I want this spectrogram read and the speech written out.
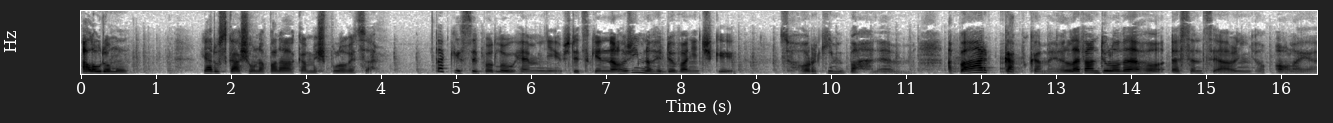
Alou domů. Já jdu s kášou na panáka Myšpulovice. Taky si po dlouhém dni vždycky naložím nohy do vaničky s horkým bahnem a pár kapkami levandulového esenciálního oleje.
